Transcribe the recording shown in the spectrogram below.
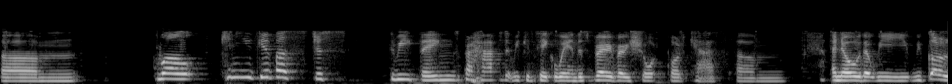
Um, well, can you give us just three things, perhaps, that we can take away in this very, very short podcast? Um, I know that we, we've got a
